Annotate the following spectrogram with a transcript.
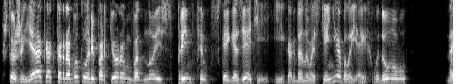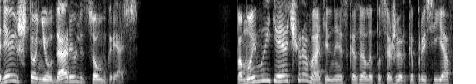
Что же, я как-то работал репортером в одной спрингфилдской газете, и когда новостей не было, я их выдумывал. Надеюсь, что не ударю лицом в грязь. «По-моему, идея очаровательная», — сказала пассажирка, просияв.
